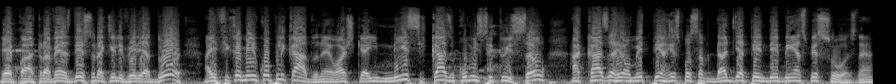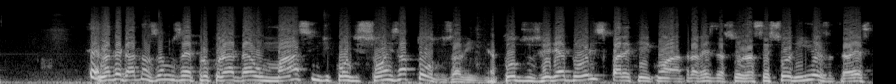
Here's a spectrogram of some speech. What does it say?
é, através desse ou daquele vereador, aí fica meio complicado, né? Eu acho que aí, nesse caso, como instituição, a casa realmente tem a responsabilidade de atender bem as pessoas, né? É, na verdade, nós vamos é, procurar dar o máximo de condições a todos ali, a todos os vereadores, para que, com, através das suas assessorias, através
